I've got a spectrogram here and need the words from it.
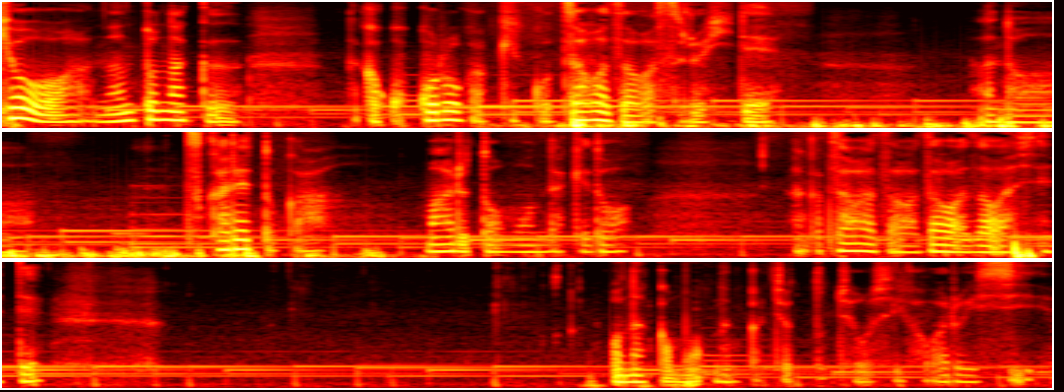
今日はなんとなくなんか心が結構ざわざわする日であの疲れとかもあると思うんだけどなんかざわざわざわざわしててお腹もなんかちょっと調子が悪いし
